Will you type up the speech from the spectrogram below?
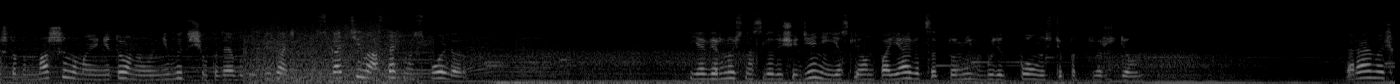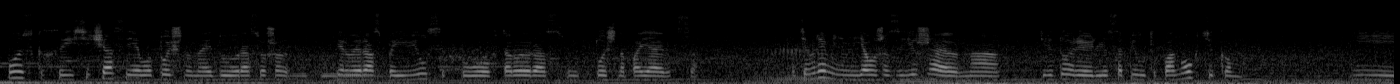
Главное, чтобы он машину мою не тронул, не вытащил, когда я буду убегать. Скотина, оставь мой спойлер. Я вернусь на следующий день, и если он появится, то миф будет полностью подтвержден. Вторая ночь в поисках, и сейчас я его точно найду. Раз уж он первый раз появился, то второй раз он точно появится. А тем временем я уже заезжаю на территорию лесопилки по ногтикам. И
